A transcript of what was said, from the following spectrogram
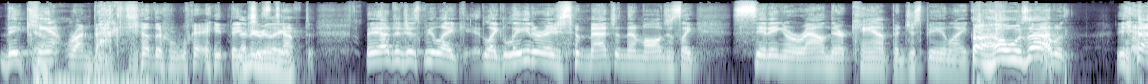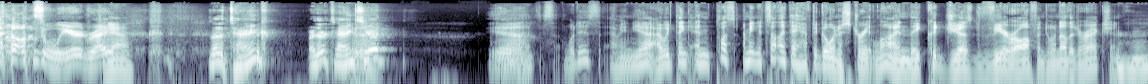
they can't run back the other way. They That'd just really- have to they have to just be like like later I just imagine them all just like sitting around their camp and just being like The hell was that? that was yeah, that was weird, right? Yeah. Is that a tank? Are there tanks yet? Yeah. That's- What is? I mean, yeah, I would think. And plus, I mean, it's not like they have to go in a straight line. They could just veer off into another direction. Mm-hmm.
